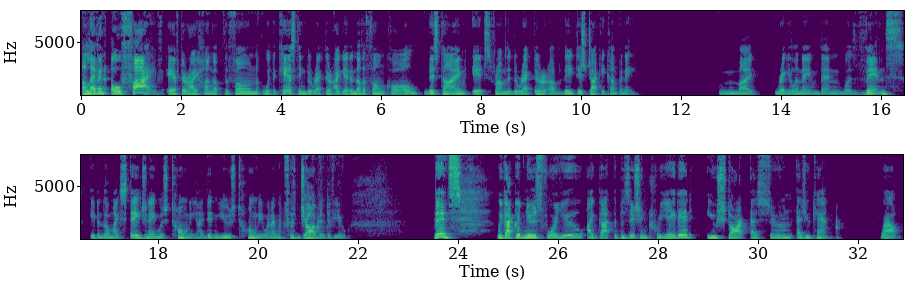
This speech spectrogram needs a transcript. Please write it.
1105 after i hung up the phone with the casting director i get another phone call this time it's from the director of the disc jockey company my regular name then was vince even though my stage name was tony i didn't use tony when i went for the job interview vince we got good news for you i got the position created you start as soon as you can. Wow.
